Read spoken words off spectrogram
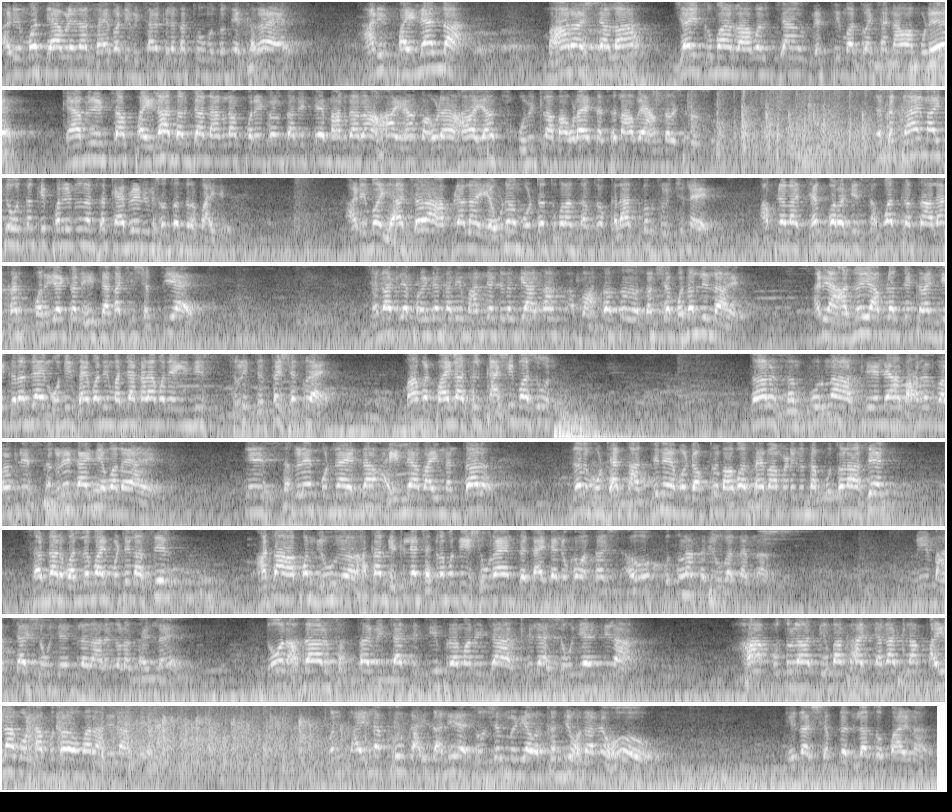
आणि मग त्यावेळेला साहेबांनी विचार केला का तू म्हणतो ते खरं आहे. आणि पहिल्यांदा महाराष्ट्राला जयकुमार रावलच्या व्यक्तिमत्वाच्या नावापुढे कॅबिनेटचा पहिला दर्जा लागला पर्यटनाचा नेते मागणारा हा ह्या बावळा हा या भूमीतला बावळा आहे त्याचं नाव आहे आमदार शरद त्याचं काय माहिती होतं की पर्यटनाचं कॅबिनेट स्वतंत्र पाहिजे. आणि मग ह्याचं आपल्याला एवढं मोठं तुम्हाला सांगतो कलात्मक दृष्टीने आपल्याला जगभराशी संवाद करता आला कारण पर्यटन ही जगाची शक्ती आहे. जगातल्या पर्यटकांनी मान्य केलं की आता भारताचं लक्ष बदललेलं आहे. आणि आजही आपल्याला ते करायची गरज आहे. मोदी साहेबांनी मधल्या काळामध्ये ही जी सगळी तीर्थक्षेत्र आहे मग आपण पाहिलं असेल काशीपासून तर संपूर्ण असलेल्या भारतभरातले सगळे काय देवालय आहेत ते सगळे पुन्हा एकदा अहिल्याबाई नंतर जर मोठ्या ताकदीने मग डॉक्टर बाबासाहेब आंबेडकरचा पुतळा असेल सरदार वल्लभभाई पटेल असतील आता आपण घेऊ हातात घेतलेल्या छत्रपती शिवरायांचं काय काय लोक म्हणतात अहो पुतळा कधी उभा करणार? मी मागच्या शिवजयंतीला नारंगावला सांगितलंय दोन हजार सत्तावीसच्या तिथीप्रमाणेच्या असलेल्या शिवजयंतीला हा पुतळा दिमाखात जगातला पहिला मोठा पुतळा उभा राहिलेला असेल. पण काहीला खूप काही झाली आहे. सोशल मीडियावर कधी होणार नाही. हो. एकदा शब्द दिला तो पाळणार.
